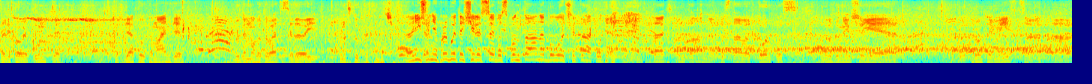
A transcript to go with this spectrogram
залікові пункти. Тож дякую команді. Будемо готуватися до наступних матчів. Рішення прибити через себе спонтанно було чи так? От Так, спонтанно поставив корпус, зрозумів, що є трохи місця та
